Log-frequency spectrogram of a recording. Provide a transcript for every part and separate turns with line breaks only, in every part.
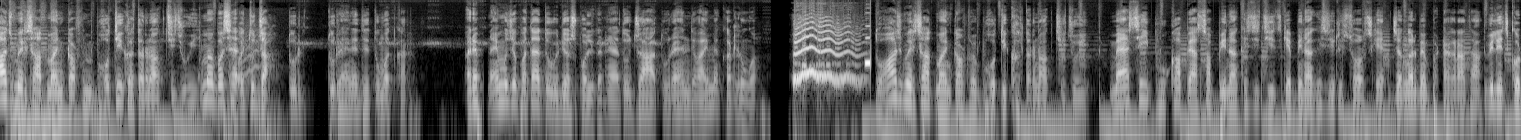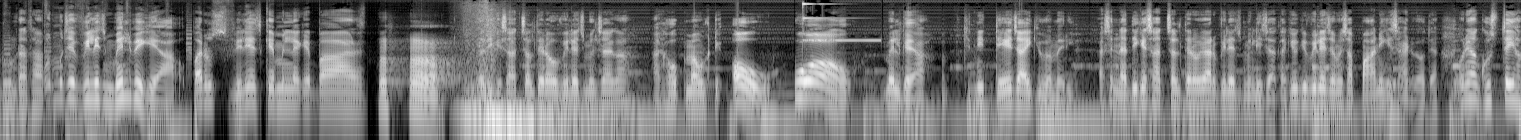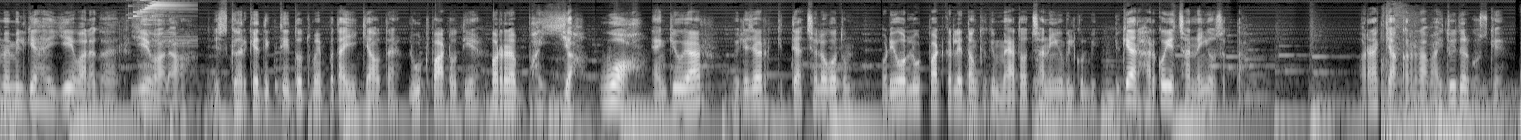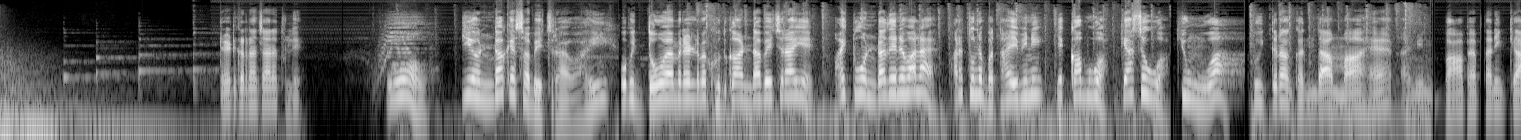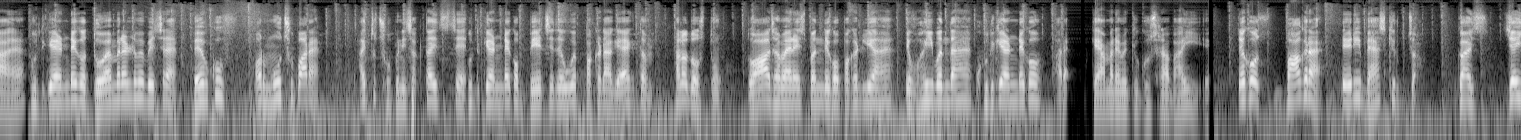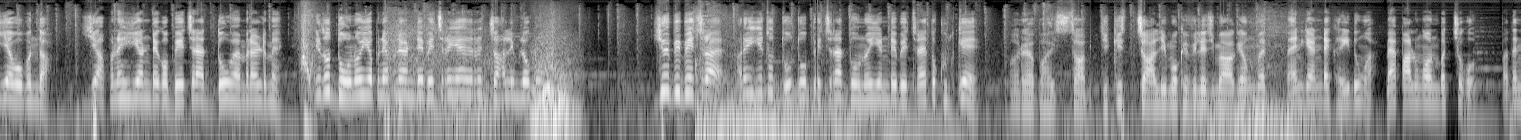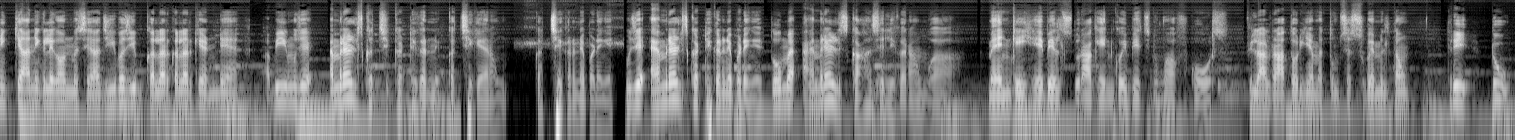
आज मेरे साथ माइनक्राफ्ट में बहुत ही खतरनाक चीज़ हुई। मैं बस तू जा। तू तू रहने दे, तू मत कर। अरे, नहीं, मुझे पता है तू वीडियो स्पॉइल करने तू जा, तू रहने दे भाई, मैं कर लूँगा। तो आज मेरे साथ माइनक्राफ्ट में बहुत ही खतरनाक चीज़ हुई। मैं ऐसे ही भूखा प्यासा बिना किसी चीज़ के, बिना किसी रिसोर्स के जंगल में भटक रहा था विलेज को ढूंढ रहा था और मुझे विलेज मिल भी गया। पर उस विलेज के मिलने के बाद नदी के साथ चलते रहो विलेज मिल जाएगा। आई होप मैं उल्टी ओ वो मिल गया। कितनी तेज आई क्यों है मेरी। ऐसे नदी के साथ चलते रहो यार विलेज मिल ही जाता है, क्योंकि विलेज हमेशा पानी की साइड में होते हैं। और यहाँ घुसते ही हमें मिल गया है ये वाला घर, ये वाला। इस घर के दिखते तो तुम्हें पता ही क्या होता है लूट पाट होती है। और भैया, वाह! थैंक यू यार विलेजर कितने अच्छे लोग हो तुम। थोड़ी और लूट पाट कर लेता हूँ, क्योंकि मैं तो अच्छा नहीं हूँ बिल्कुल भी। क्योंकि यार, हर कोई अच्छा नहीं हो सकता। अरे क्या कर रहा भाई तू इधर घुस के? ट्रेड करना चाह रहा तू ले वो ये अंडा कैसा बेच रहा है भाई? वो भी दो एमरेल्ड में खुद का अंडा बेच रहा है ये। भाई तू अंडा देने वाला है? अरे तूने बताया भी नहीं। ये कब हुआ? कैसे हुआ? क्यों हुआ? तू इतना गंदा माँ है। आई I मीन mean, बाप है पता नहीं क्या है। खुद के अंडे को दो एमरेल्ड में बेच रहा है। बेवकूफ़ और मुँह छुपा रहा है। भाई तू छुप नहीं सकता इससे। खुद के अंडे को बेचते हुए पकड़ा गया एकदम। हेलो दोस्तों तो आज हमारे इस बंदे को पकड़ लिया है। ये वही बंदा है खुद के अंडे को। अरे कैमरे में क्यों घुस रहा भाई? देखो भाग रहा है। तेरी भैंस की रुक जा। गाइस यही है वो बंदा। ये अपने ही अंडे को बेच रहा है, दो एमराल्ड में। ये तो दोनों ही अपने अपने अंडे बेच रहे हैं जालिम लोगों। ये भी बेच रहा है। अरे ये तो दो दो बेच रहा है, दोनों ही अंडे बेच रहा है तो खुद के। अरे भाई साहब, ये किस जालिमों के विलेज में आ गया हूँ मैं? मैं इनके अंडे खरीदूँगा, मैं पालूँगा उन बच्चों को। पता नहीं क्या निकलेगा उनमें से अजीब अजीब कलर कलर के अंडे हैं। अभी मुझे एमराल्ड कच्चे इकट्ठे करने, कच्चे कह रहा हूँ, कच्चे करने पड़ेंगे। मुझे एमराल्ड इकट्ठे करने पड़ेंगे तो मैं एमराल्ड कहाँ से लेकर आऊँगा? मैं इनके ही हेबेल्स चुरा के इनको ही बेच दूँगा ऑफ़ कोर्स फ़िलहाल रात हो रही है, मैं तुमसे सुबह मिलता हूँ। थ्री टू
